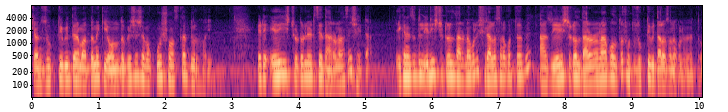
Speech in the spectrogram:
কারণ যুক্তিবিদ্যার মাধ্যমে কি অন্ধবিশ্বাস এবং কুসংস্কার দূর হয়? এটা এরিস্টটলের যে ধারণা আছে সেটা। এখানে যদি এরিস্টটল ধারণা বলে সেটা আলোচনা করতে হবে, আর যদি এরিস্টটল ধারণা না বলতো, শুধু যুক্তিবিদ্যা আলোচনা করলে হতো।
